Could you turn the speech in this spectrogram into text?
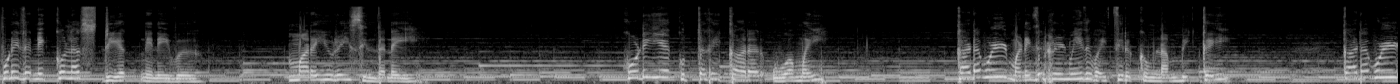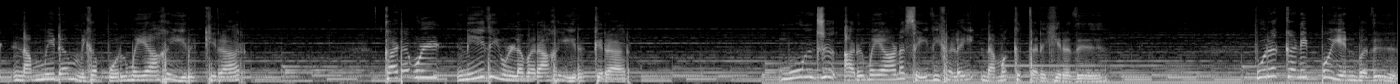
புனித நிக்கோலஸ் டியக் நினைவு. மறையுறை சிந்தனை. கொடிய குத்தகைக்காரர் உவமை. கடவுள் மனிதர்கள் மீது வைத்திருக்கும் நம்பிக்கை. கடவுள் நம்மிடம் மிக பொறுமையாக இருக்கிறார். கடவுள் நீதியுள்ளவராக இருக்கிறார். மூன்று அருமையான செய்திகளை நமக்கு தருகிறது. புறக்கணிப்பு என்பது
